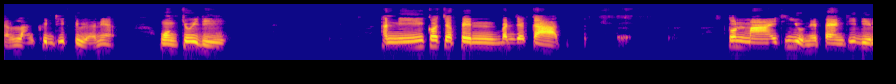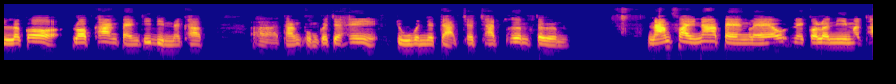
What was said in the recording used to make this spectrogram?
หันหลังขึ้นทิศเหนือเนี่ยฮวงจุ้ยดี อันนี้ก็จะเป็นบรรยากาศ ต้นไม้ที่อยู่ในแปลงที่ดิน แล้วก็รอบข้างแปลงที่ดินนะครับทางผมก็จะให้ดูบรรยากาศชัดๆ เพิ่มเติม น้ำไฟหน้าแปลงแล้ว ในกรณีมาท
